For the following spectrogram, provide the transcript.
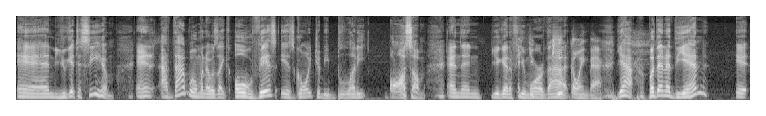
and you get to see him. And at that moment I was like, "Oh, this is going to be bloody awesome." And then you get a few more of that. Keep going back. Yeah, but then at the end, it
